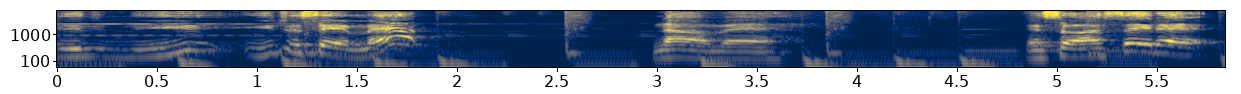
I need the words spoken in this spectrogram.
You you just said map? Nah, man. And so I say that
